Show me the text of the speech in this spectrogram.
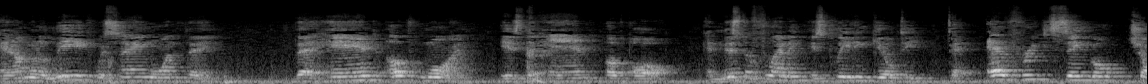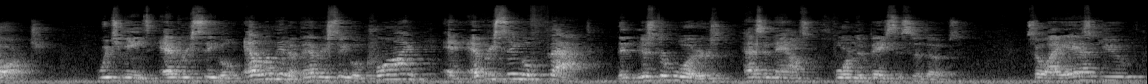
And I'm going to leave with saying one thing. The hand of one is the hand of all. And Mr. Fleming is pleading guilty to every single charge, which means every single element of every single crime and every single fact that Mr. Waters has announced form the basis of those. So I ask you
